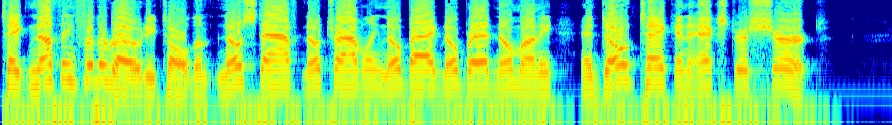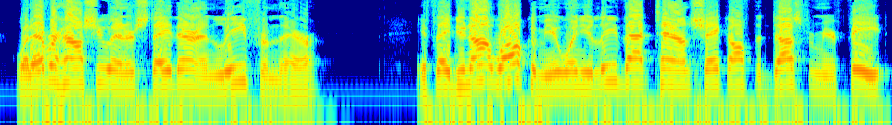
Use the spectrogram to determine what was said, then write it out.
Take nothing for the road, he told them no staff, no traveling, no bag, no bread, no money, and don't take an extra shirt. Whatever house you enter, stay there and leave from there. If they do not welcome you, when you leave that town, shake off the dust from your feet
